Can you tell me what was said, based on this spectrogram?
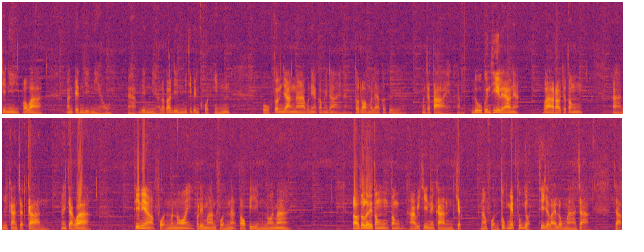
ที่นี่ เพราะว่ามันเป็นดินเหนียวนะครับดินเหนียวแล้วก็ดินมีที่เป็นโขดหิน ปลูกต้นยางนาพวกนี้ก็ไม่ได้นะทดลองมาแล้วก็คือมันจะตายนะครับดูพื้นที่แล้วเนี่ยว่าเราจะต้องอมีการจัดการ เนื่องจากว่าที่เนี่ยฝนมันน้อยปริมาณฝนนะต่อปีมันน้อยมาก เราก็เลยต้องต้องหาวิธีในการเก็บน้ำฝนทุกเม็ดทุกหยดที่จะไหลลงมาจากจาก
